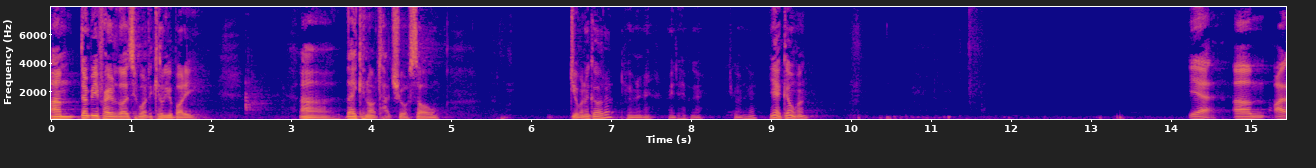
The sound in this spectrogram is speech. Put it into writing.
Um, don't be afraid of those who want to kill your body. Uh, they cannot touch your soul. Do you want to go at it? Do you want me to have a go? Do you want to go? Yeah, go on. Yeah, um, I,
